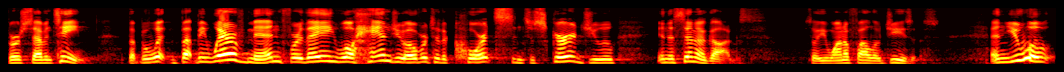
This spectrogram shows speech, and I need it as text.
Verse 17. But, but beware of men, for they will hand you over to the courts and to scourge you in the synagogues. So you want to follow Jesus. And you will,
